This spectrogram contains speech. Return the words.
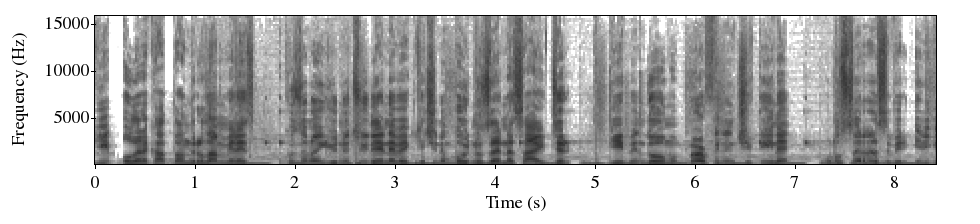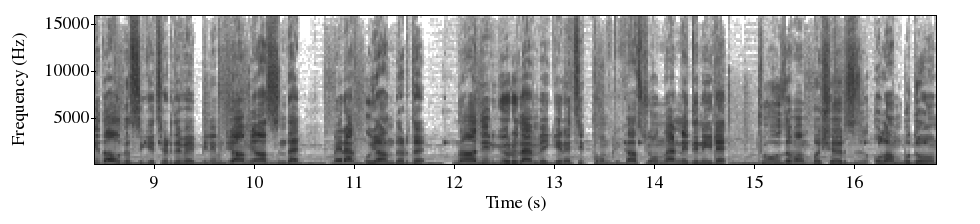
Gib olarak adlandırılan melez, kuzunun yünlü tüylerine ve keçinin boynuzlarına sahiptir. Gib'in doğumu Murphy'nin çiftliğine uluslararası bir ilgi dalgası getirdi ve bilim camiasında merak uyandırdı. Nadir görülen ve genetik komplikasyonlar nedeniyle çoğu zaman başarısız olan bu doğum,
